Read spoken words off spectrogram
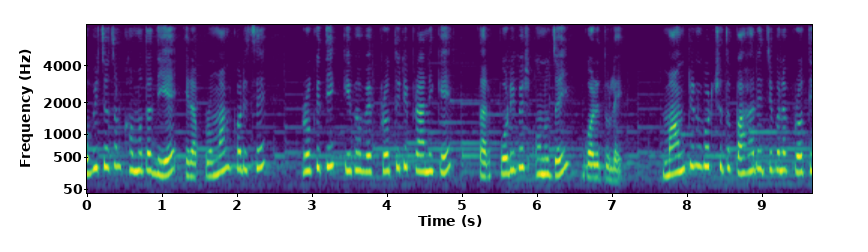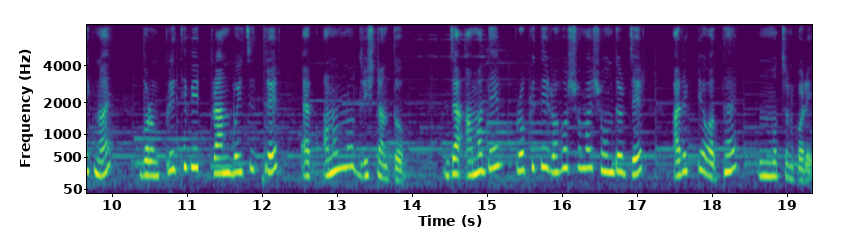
অভিযোজন ক্ষমতা দিয়ে এরা প্রমাণ করেছে প্রকৃতি কীভাবে প্রতিটি প্রাণীকে তার পরিবেশ অনুযায়ী গড়ে তোলে। মাউন্টেন গোট শুধু পাহাড়ি জীবনের প্রতীক নয়, বরং পৃথিবীর প্রাণ বৈচিত্র্যের এক অনন্য দৃষ্টান্ত, যা আমাদের প্রকৃতির রহস্যময় সৌন্দর্যের আরেকটি অধ্যায় উন্মোচন করে।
